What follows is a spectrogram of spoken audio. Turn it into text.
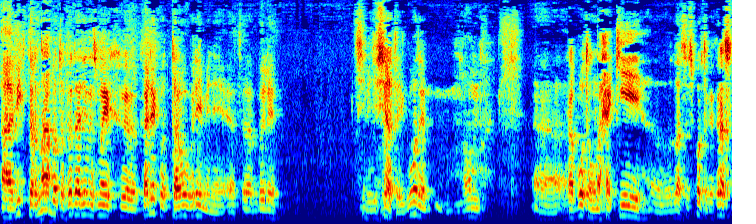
А Виктор Набатов это один из моих коллег вот того времени, это были 70-е годы, он э, работал на хоккее в 20 спорта, как раз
